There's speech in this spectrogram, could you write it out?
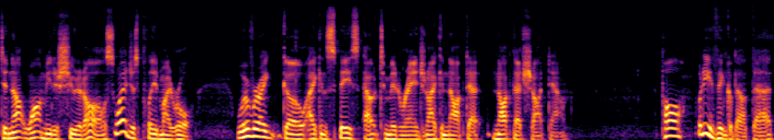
did not want me to shoot at all, so I just played my role. Wherever I go, I can space out to mid range and I can knock that knock that shot down. Paul, what do you think about that?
